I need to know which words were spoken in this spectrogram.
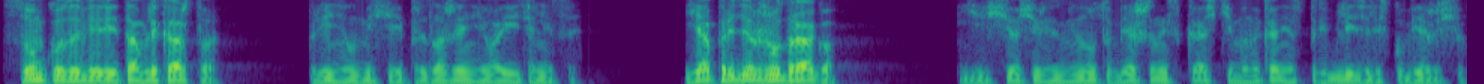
«Сумку забери, там лекарство», — принял Михей предложение воительницы. «Я придержу Драго». Еще через минуту бешеной скачки мы наконец приблизились к убежищу.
